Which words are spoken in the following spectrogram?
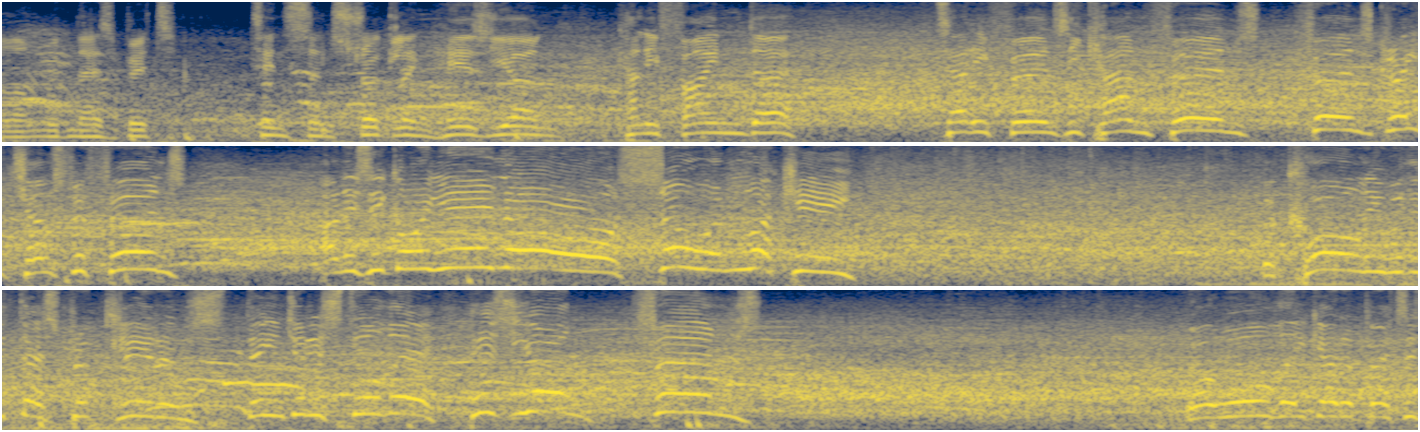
along with Nesbitt. Tinson struggling, here's Young. Can he find uh, Terry Fearns? He can, Fearns, Fearns, great chance for Fearns! And is he going in? Oh, so unlucky! Macaulay with a desperate clearance. Danger is still there. Here's Young. Fearns. Well, will they get a better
